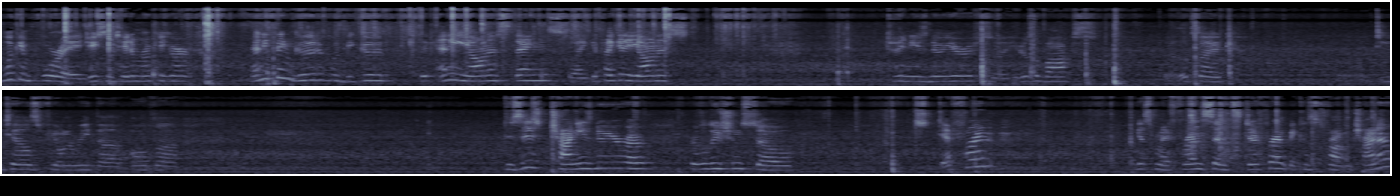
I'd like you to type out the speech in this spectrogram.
looking for a Jayson Tatum rookie card. Anything good would be good. Like any Giannis things. Like if I get a Giannis Chinese New Year, so here's the box. It looks like details if you want to read the all the this is Chinese New Year Re Revolution so it's different. I guess my friend said it's different because it's from China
